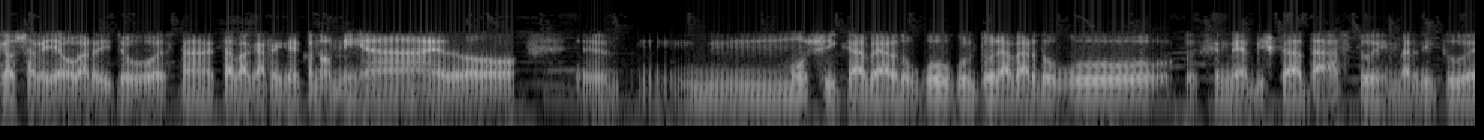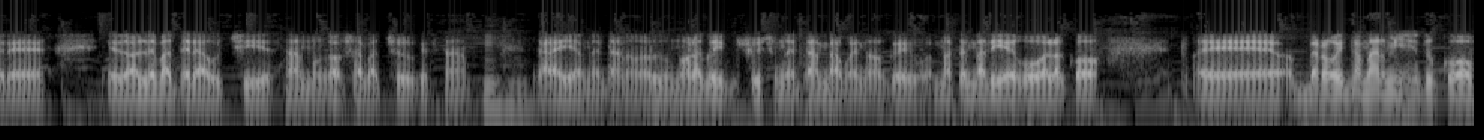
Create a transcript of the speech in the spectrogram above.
gauza gehiago behar ditugu, ez da, eta bakarrik ekonomia edo e, musika behar dugu, kultura behar dugu, jendea pixka eta aztu egin behar ditu ere, edo alde batera utzi, ez da, gauza batzuk, ez da, mm gara honetan, ordu, nolako ikusuizunetan, ba, bueno, maten badiego, alako, e, berrogeita mar minutuko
